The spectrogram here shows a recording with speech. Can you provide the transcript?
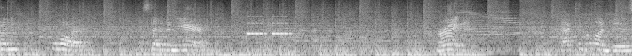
On the floor instead of in the air. All right, back to the lunges.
